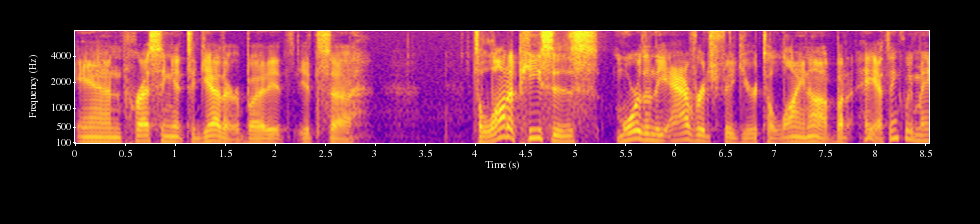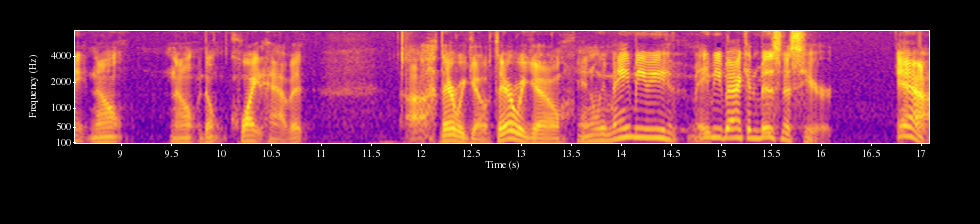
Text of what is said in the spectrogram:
and pressing it together, but it, it's, uh, it's a lot of pieces, more than the average figure to line up, but hey, I think we may, no, no, don't quite have it. Uh, there we go, there we go. And we may be, may be back in business here. Yeah.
